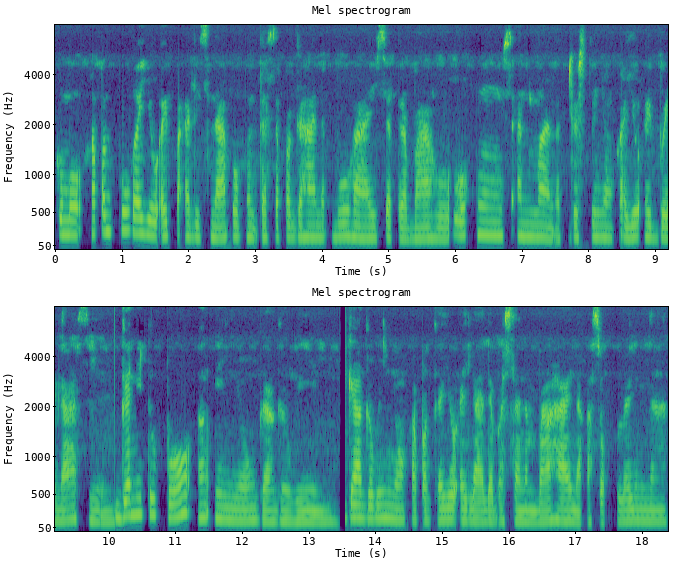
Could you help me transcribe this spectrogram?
Kumu kapag po kayo ay paalis na pupunta sa paghahanap buhay, sa trabaho o kung saan man at gusto nyong kayo ay buenasin, ganito po ang inyong gagawin. Gagawin nyo kapag kayo ay lalabas na ng bahay, nakasuklay na,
